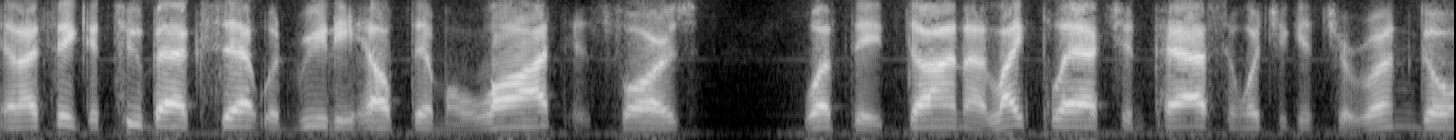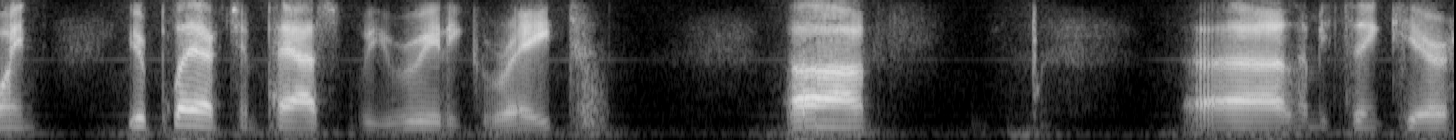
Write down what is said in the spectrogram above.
and I think a two back set would really help them a lot as far as what they've done. I like play action pass and once you get your run going, your play action pass will be really great. Uh, uh, let me think here.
